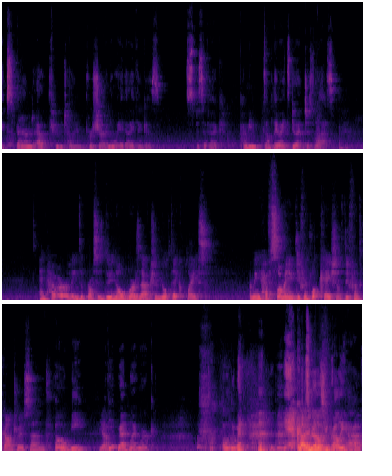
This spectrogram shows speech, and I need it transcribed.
expand out through time for sure in a way that I think is specific. I mean, some playwrights do it just less. And how early in the process do you know where the action will take place? I mean, you have so many different locations, different countries, and. Oh, me? Yeah. Have you read my work? A little bit. I just realized you probably have.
